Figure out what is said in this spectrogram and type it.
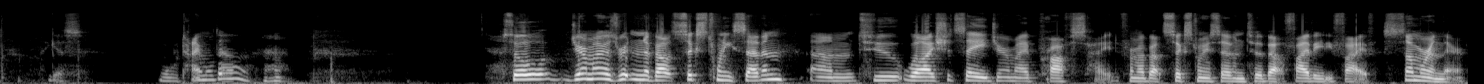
I guess, time will tell. So Jeremiah was written about 627 um, to, well, I should say Jeremiah prophesied from about 627 to about 585, somewhere in there.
